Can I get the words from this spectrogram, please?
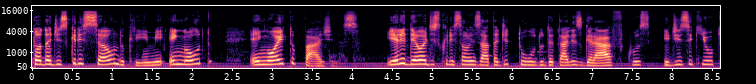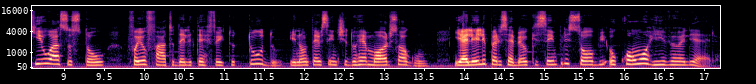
toda a descrição do crime em, outro, em oito páginas. E ele deu a descrição exata de tudo, detalhes gráficos, e disse que o que o assustou foi o fato dele ter feito tudo e não ter sentido remorso algum. E ali ele percebeu que sempre soube o quão horrível ele era.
